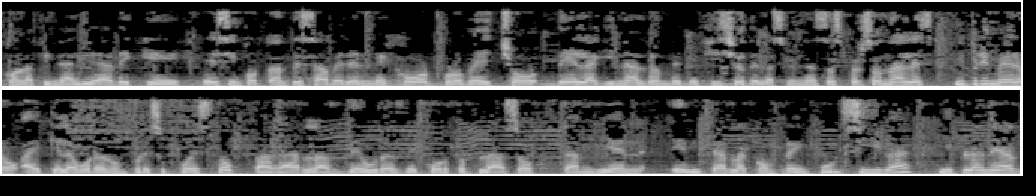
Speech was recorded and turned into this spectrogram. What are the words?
con la finalidad de que es importante saber el mejor provecho del aguinaldo en beneficio de las finanzas personales y primero hay que elaborar un presupuesto, pagar las deudas de corto plazo, también evitar la compra impulsiva y planear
